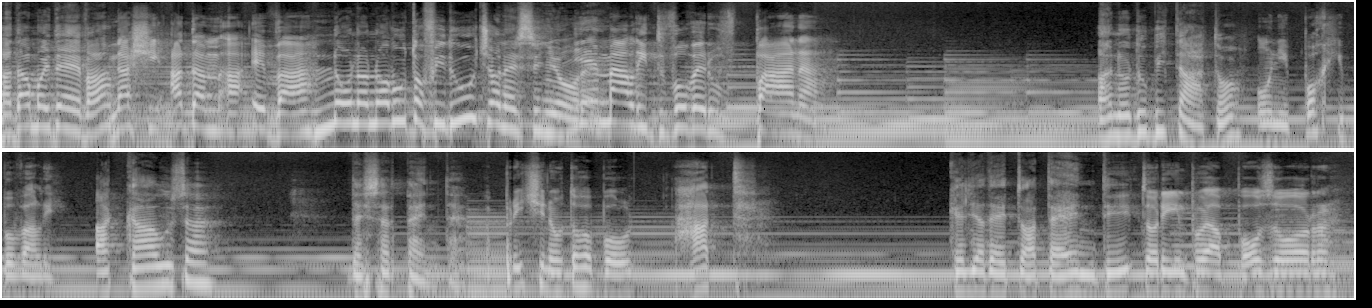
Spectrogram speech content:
Adamo. Ed Eva? Naši Adam a Eva. Non hanno avuto fiducia nel Signore, nemali dôveru v pána. hanno dubitato Oni pochybovali. a causa del serpente. A príčinou toho bol had, che gli ha detto attenti, ktorý im povedal pozor,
